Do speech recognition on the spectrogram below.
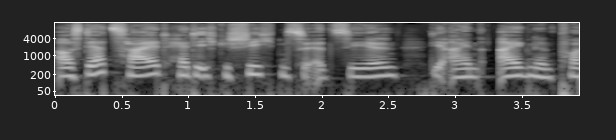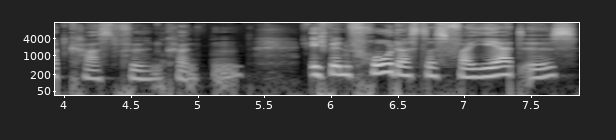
Aus der Zeit hätte ich Geschichten zu erzählen, die einen eigenen Podcast füllen könnten. Ich bin froh, dass das verjährt ist,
